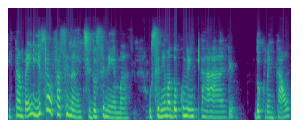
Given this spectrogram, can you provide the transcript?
E também isso é o fascinante do cinema, o cinema documentário, documental.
